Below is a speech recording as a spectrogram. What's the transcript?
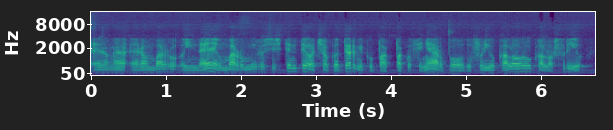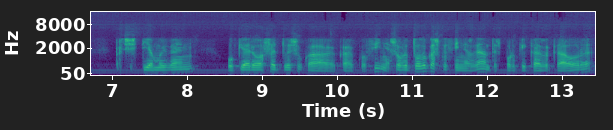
era, unha, era un barro, ainda é un barro moi resistente ao choque térmico para pa cociñar, po do frío calor ou calor frío. Resistía moi ben o que era o efecto eso ca, ca cociña, sobre todo cas cociñas de antes, porque ca, ca hora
